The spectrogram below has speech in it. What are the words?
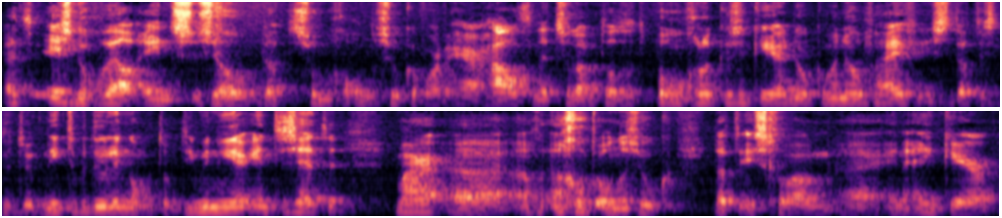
Het is nog wel eens zo dat sommige onderzoeken worden herhaald, net zolang tot het per ongeluk eens een keer 0,05 is. Dat is natuurlijk niet de bedoeling om het op die manier in te zetten. Maar uh, een goed onderzoek, dat is gewoon uh, in één keer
